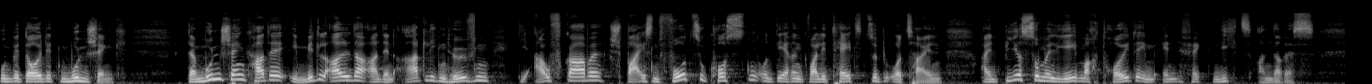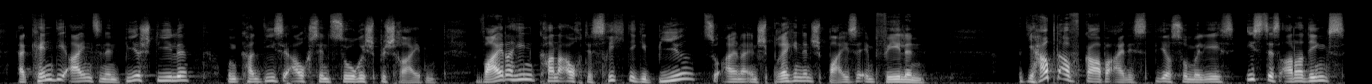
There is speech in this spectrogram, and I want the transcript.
und bedeutet Mundschenk. Der Mundschenk hatte im Mittelalter an den adligen Höfen die Aufgabe, Speisen vorzukosten und deren Qualität zu beurteilen. Ein Biersommelier macht heute im Endeffekt nichts anderes. Er kennt die einzelnen Bierstile und kann diese auch sensorisch beschreiben. Weiterhin kann er auch das richtige Bier zu einer entsprechenden Speise empfehlen. Die Hauptaufgabe eines Biersommeliers ist es allerdings,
